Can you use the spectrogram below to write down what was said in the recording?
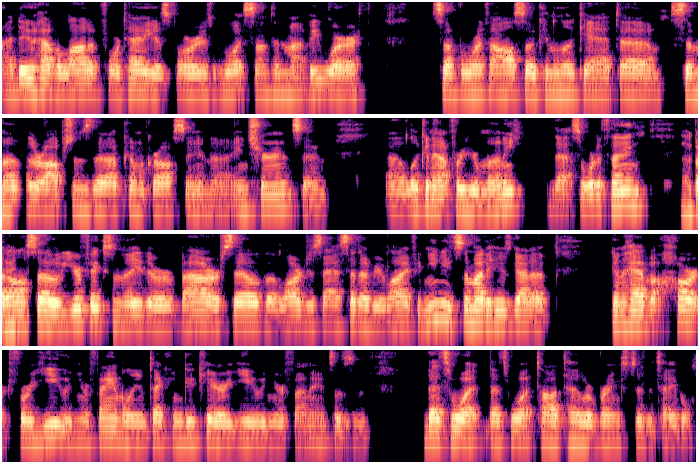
I do have a lot of forte as far as what something might be worth, so forth. I also can look at uh, some other options that I've come across in uh, insurance and uh, looking out for your money, that sort of thing. Okay. But also, you're fixing to either buy or sell the largest asset of your life, and you need somebody who's got a going to have a heart for you and your family and taking good care of you and your finances and that's what that's what Todd Taylor brings to the table.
